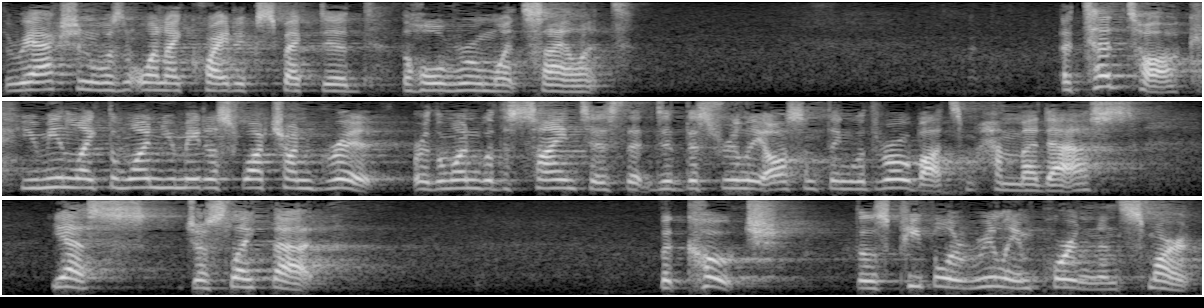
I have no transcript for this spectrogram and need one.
The reaction wasn't one I quite expected. The whole room went silent. A TED talk? You mean like the one you made us watch on Grit, or the one with the scientist that did this really awesome thing with robots? Muhammad asked. Yes, just like that. But, coach, those people are really important and smart.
